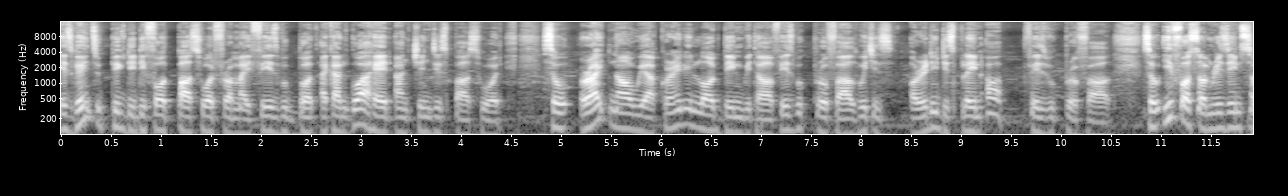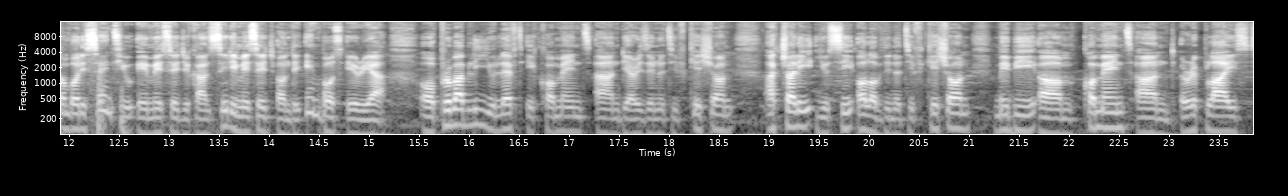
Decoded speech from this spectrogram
it's going to pick the default password from my Facebook, but I can go ahead and change this password. So right now we are currently logged in with our Facebook profile, which is already displaying our Facebook profile. So if for some reason somebody sent you a message, you can see the message on the inbox area, or probably you left a comment and there is a notification. Actually, you see all of the notification, maybe um, comment and replies.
